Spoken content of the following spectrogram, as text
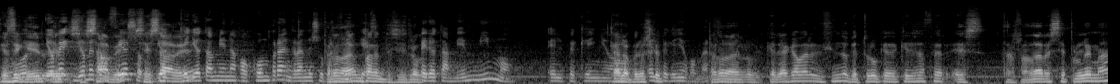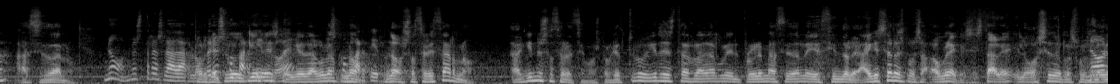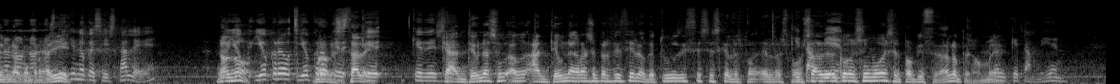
yo, me, yo me confieso que, yo, también hago compra en grandes superficies, pero también mimo el pequeño, claro, pero es el que, pequeño comercio. Perdona, lo que quería acabar diciendo que tú lo que quieres hacer es trasladar ese problema al ciudadano. No, no es trasladarlo, pero es compartirlo, ¿eh? es compartirlo. No, socializar no. Aquí no socialicemos, porque tú lo que quieres es trasladarle el problema al ciudadano y diciéndole, hay que ser responsable, hombre, que se instale, y luego ser responsable no, de no, no, no, no, no estoy diciendo que se instale, ¿eh? No, no, yo, creo, yo creo que, que, que, ante, una, ante una gran superficie lo que tú dices es que el, responsable del consumo es el propio ciudadano, pero hombre... El que también.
